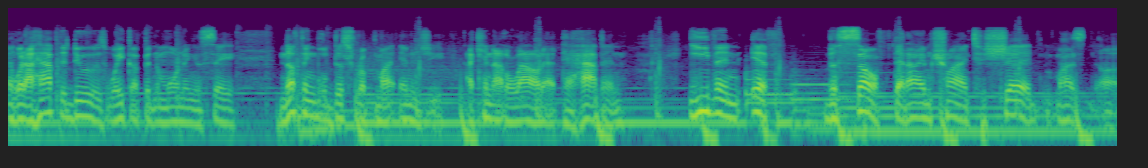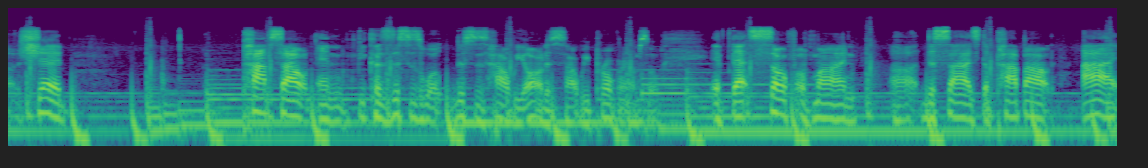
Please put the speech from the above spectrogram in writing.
And what I have to do is wake up in the morning and say, nothing will disrupt my energy. I cannot allow that to happen. Even if the self that I am trying to shed, my uh, shed, pops out and because this is what this is how we are this is how we program so if that self of mine uh, decides to pop out i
